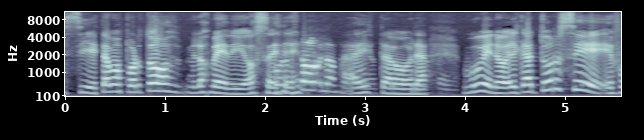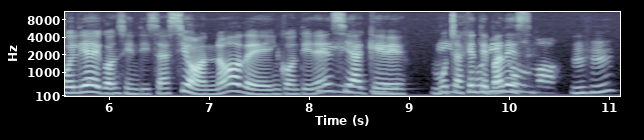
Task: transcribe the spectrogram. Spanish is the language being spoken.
Sí, estamos por todos los medios, Por eh, todos los medios, a esta hora. Bueno, el 14 fue el día de concientización, ¿no? De incontinencia Sí, que sí, mucha sí, gente padece. como-.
